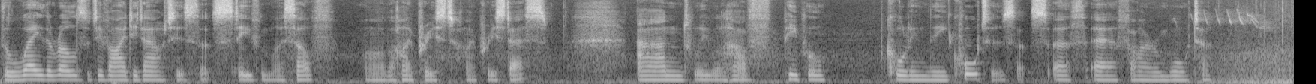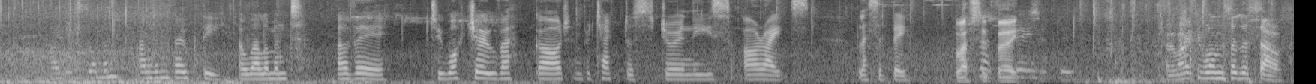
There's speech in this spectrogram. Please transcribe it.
The way the roles are divided out is that Steve and myself are the high priest, high priestess, and we will have people calling the quarters that's earth, air, fire, and water. I do summon and invoke thee, O element of air, to watch over, guard, and protect us during these our rites. Blessed be. Blessed be. O mighty ones of the south,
